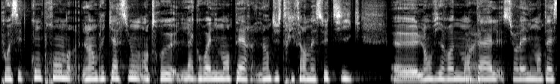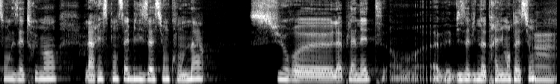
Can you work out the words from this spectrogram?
pour essayer de comprendre l'imbrication entre l'agroalimentaire, l'industrie pharmaceutique, euh, l'environnemental sur l'alimentation des êtres humains, la responsabilisation qu'on a sur euh, la planète vis-à-vis de notre alimentation. Mm.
